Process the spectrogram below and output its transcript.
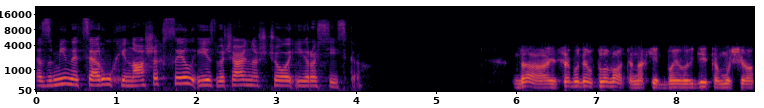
зміниться рух і наших сил, і звичайно, що і російських. Да, і це буде впливати на хід бойових дій, тому що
